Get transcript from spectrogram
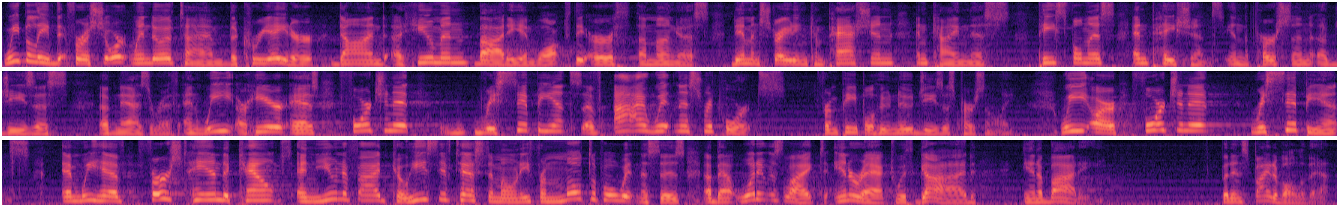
We believe that for a short window of time, the Creator donned a human body and walked the earth among us, demonstrating compassion and kindness, peacefulness and patience in the person of Jesus of Nazareth. And we are here as fortunate recipients of eyewitness reports from people who knew Jesus personally. We are fortunate recipients and we have firsthand accounts and unified, cohesive testimony from multiple witnesses about what it was like to interact with God in a body. But in spite of all of that,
